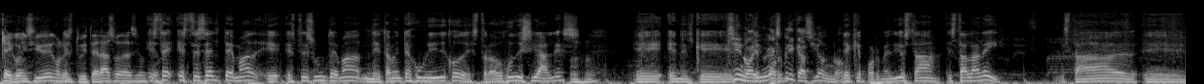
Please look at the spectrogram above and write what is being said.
Que coincide con el tuiterazo de hace un tiempo. Este, este es el tema, eh, este es un tema netamente jurídico de estrados judiciales, eh, en el que... Sí, no hay una por- explicación, ¿no? De que por medio está, está la ley. Está eh,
